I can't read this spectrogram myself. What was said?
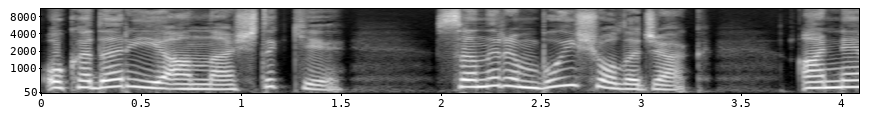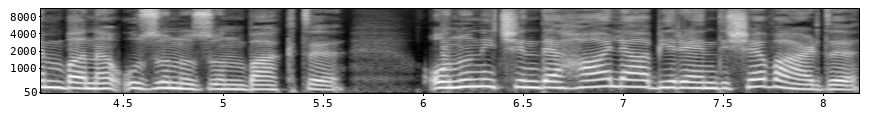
O kadar iyi anlaştık ki. Sanırım bu iş olacak. Annem bana uzun uzun baktı. Onun içinde hala bir endişe vardı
